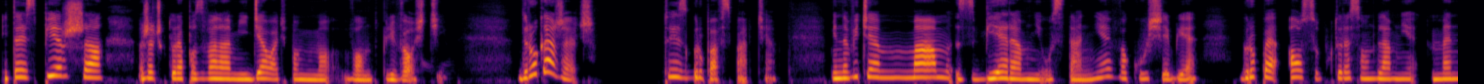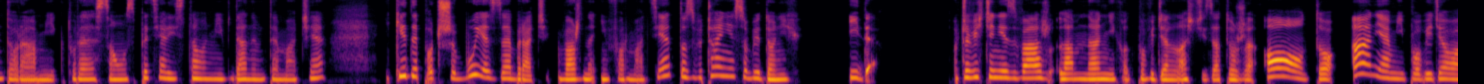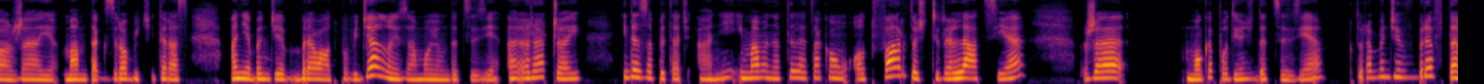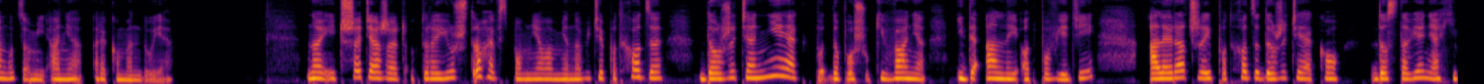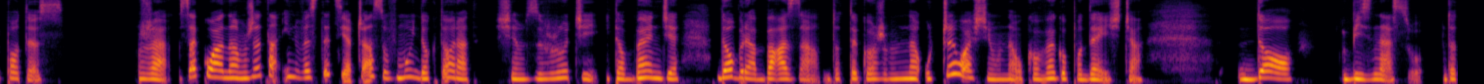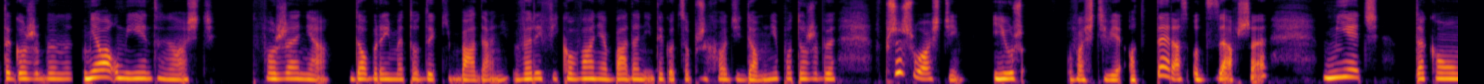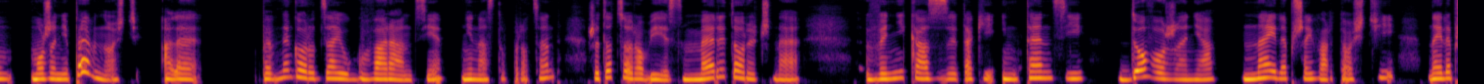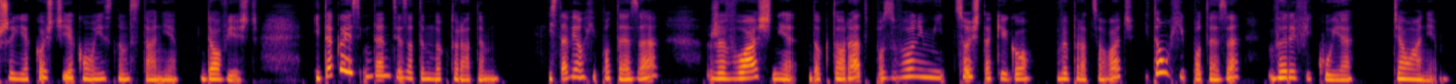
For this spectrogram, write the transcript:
I to jest pierwsza rzecz, która pozwala mi działać pomimo wątpliwości. Druga rzecz to jest grupa wsparcia. Mianowicie mam, zbieram nieustannie wokół siebie grupę osób, które są dla mnie mentorami, które są specjalistami w danym temacie. I kiedy potrzebuję zebrać ważne informacje, to zwyczajnie sobie do nich idę. Oczywiście nie zwalam na nich odpowiedzialności za to, że o, to Ania mi powiedziała, że mam tak zrobić i teraz Ania będzie brała odpowiedzialność za moją decyzję. A raczej idę zapytać Ani i mamy na tyle taką otwartość, relację, że mogę podjąć decyzję, która będzie wbrew temu, co mi Ania rekomenduje. No i trzecia rzecz, o której już trochę wspomniałam, mianowicie podchodzę do życia nie jak do poszukiwania idealnej odpowiedzi, ale raczej podchodzę do życia jako do stawiania hipotez, że zakładam, że ta inwestycja czasu w mój doktorat się zwróci i to będzie dobra baza do tego, żebym nauczyła się naukowego podejścia do biznesu, do tego, żebym miała umiejętność tworzenia dobrej metodyki badań, weryfikowania badań i tego, co przychodzi do mnie, po to, żeby w przyszłości i już właściwie od teraz, od zawsze, mieć taką może niepewność, ale pewnego rodzaju gwarancję, nie na 100%, że to, co robię, jest merytoryczne, wynika z takiej intencji dowożenia najlepszej wartości, najlepszej jakości, jaką jestem w stanie dowieść. I taka jest intencja za tym doktoratem. I stawiam hipotezę, że właśnie doktorat pozwoli mi coś takiego wypracować i tą hipotezę weryfikuję działaniem.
